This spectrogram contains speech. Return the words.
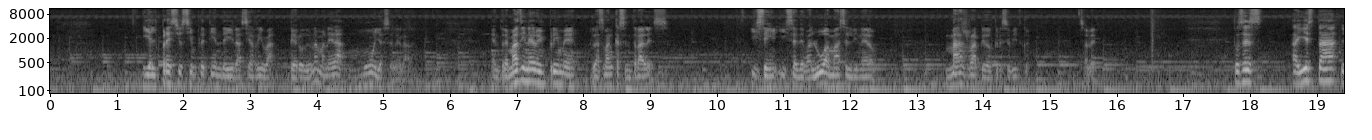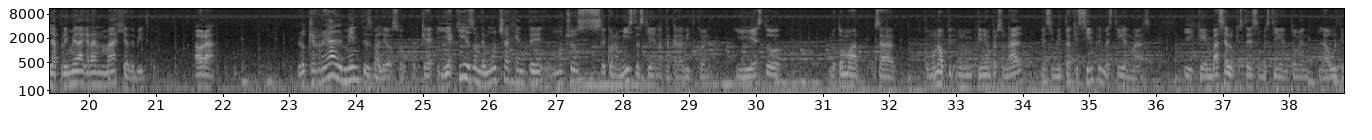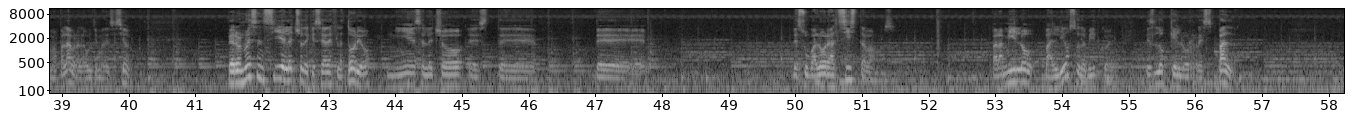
y el precio siempre tiende a ir hacia arriba, pero de una manera muy acelerada. Entre más dinero imprime las bancas centrales y se, y se devalúa más el dinero, más rápido crece Bitcoin. ¿Sale? Entonces, ahí está la primera gran magia de Bitcoin. Ahora, lo que realmente es valioso, porque y aquí es donde mucha gente, muchos economistas quieren atacar a Bitcoin y esto lo tomo, o sea, como una, opinión personal, les invito a que siempre investiguen más y que en base a lo que ustedes investiguen tomen la última palabra, la última decisión. Pero no es en sí el hecho de que sea deflatorio, ni es el hecho este, de, de su valor alcista, vamos. Para mí lo valioso de Bitcoin es lo que lo respalda.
